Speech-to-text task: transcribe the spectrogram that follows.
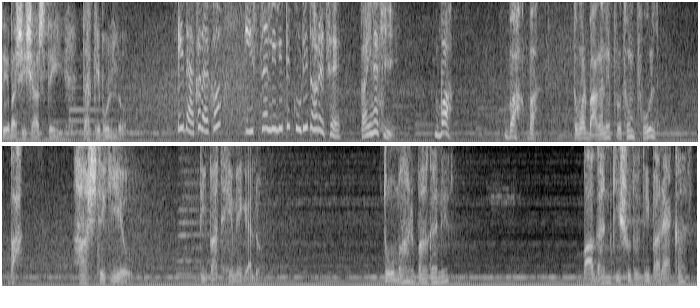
দেবাশিস আসতেই তাকে বলল এই দেখো দেখো ইস্টার লিলিতে কুড়ি ধরেছে। তাই নাকি? বাহ বাহ বাহ তোমার বাগানের প্রথম ফুল। বাহ। হাসতে গিয়েও দীপা থেমে গেল। তোমার বাগানের? বাগান কি শুধু দীপার একার?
